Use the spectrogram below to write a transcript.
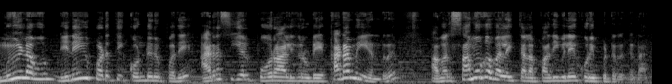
மீளவும் நினைவுபடுத்தி கொண்டிருப்பதே அரசியல் போராளிகளுடைய கடமை என்று அவர் சமூக வலைத்தள பதிவிலே குறிப்பிட்டிருக்கிறார்.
